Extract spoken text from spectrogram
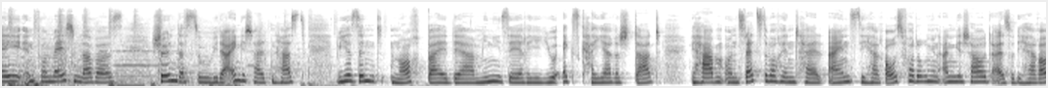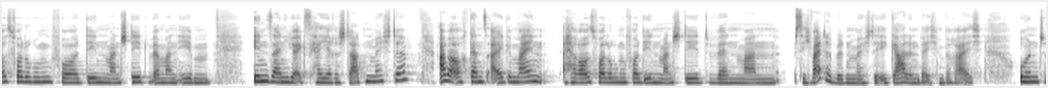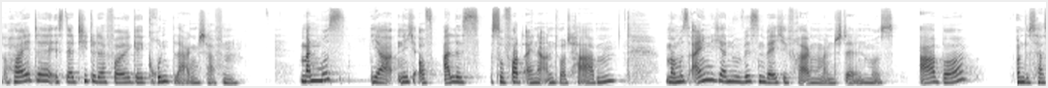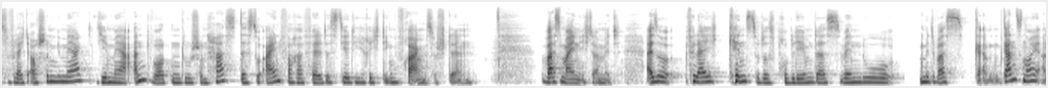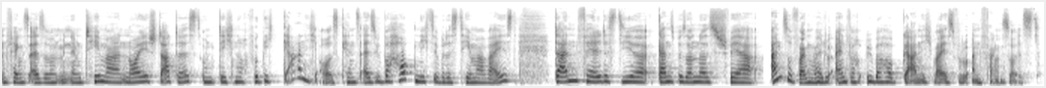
Hey Information Lovers, schön, dass du wieder eingeschaltet hast. Wir sind noch bei der Miniserie UX Karriere Start. Wir haben uns letzte Woche in Teil 1 die Herausforderungen angeschaut, also die Herausforderungen, vor denen man steht, wenn man eben in seine UX-Karriere starten möchte, aber auch ganz allgemein Herausforderungen, vor denen man steht, wenn man sich weiterbilden möchte, egal in welchem Bereich. Und heute ist der Titel der Folge Grundlagen schaffen. Man muss ja nicht auf alles sofort eine Antwort haben. Man muss eigentlich ja nur wissen, welche Fragen man stellen muss. Aber, und das hast du vielleicht auch schon gemerkt, je mehr Antworten du schon hast, desto einfacher fällt es dir, die richtigen Fragen zu stellen. Was meine ich damit? Also vielleicht kennst du das Problem, dass wenn du mit was ganz neu anfängst, also mit einem Thema neu startest und dich noch wirklich gar nicht auskennst, also überhaupt nichts über das Thema weißt, dann fällt es dir ganz besonders schwer anzufangen, weil du einfach überhaupt gar nicht weißt, wo du anfangen sollst.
